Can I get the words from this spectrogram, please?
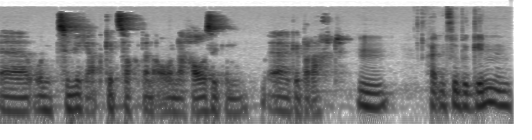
äh, und ziemlich abgezockt dann auch nach Hause ge äh, gebracht. Mhm. Hatten zu Beginn ein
